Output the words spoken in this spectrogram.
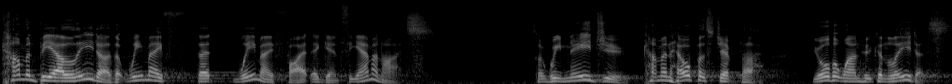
Come and be our leader, that we may, that we may fight against the Ammonites. So we need you. Come and help us, Jephthah. You're the one who can lead us.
